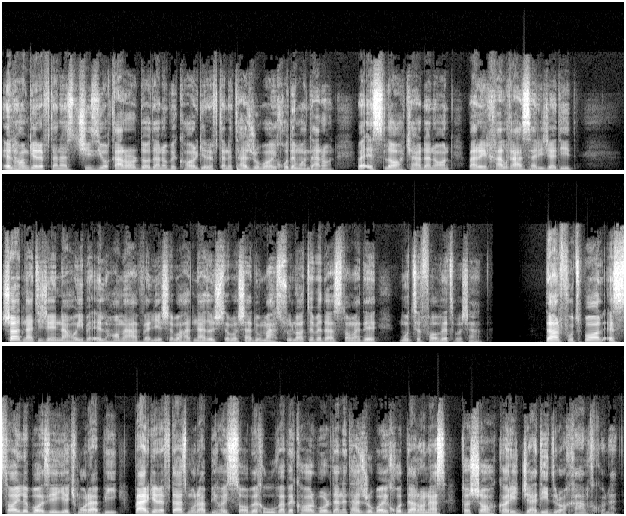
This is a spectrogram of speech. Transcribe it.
الهام گرفتن از چیزی و قرار دادن و به کار گرفتن تجربه های خودمان در آن و اصلاح کردن آن برای خلق اثری جدید شاید نتیجه نهایی به الهام اولیه شباهت نداشته باشد و محصولات به دست آمده متفاوت باشند. در فوتبال استایل بازی یک مربی برگرفته از مربی های سابق او و به کار بردن تجربه خود در آن است تا شاهکاری جدید را خلق کند.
